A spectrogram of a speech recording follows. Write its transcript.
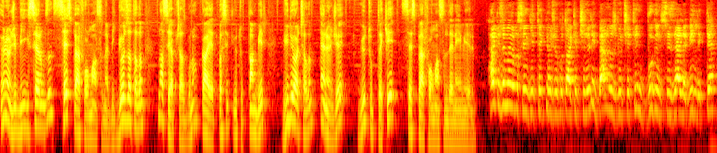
ön önce bilgisayarımızın ses performansına bir göz atalım. Nasıl yapacağız bunu? Gayet basit YouTube'dan bir video açalım. En önce YouTube'daki ses performansını deneyimleyelim. Herkese merhaba sevgili Teknoloji Oku takipçileri. Ben Özgür Çetin. Bugün sizlerle birlikte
